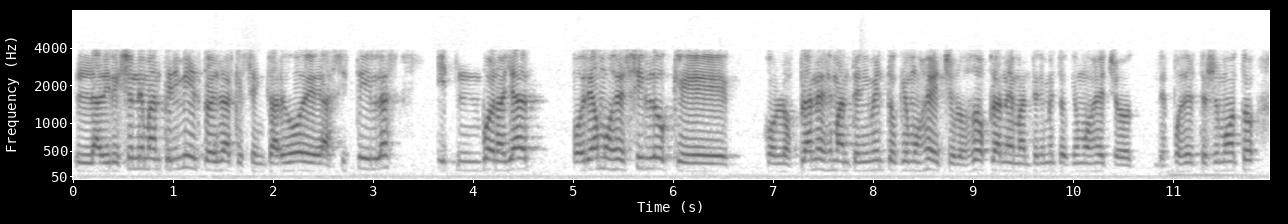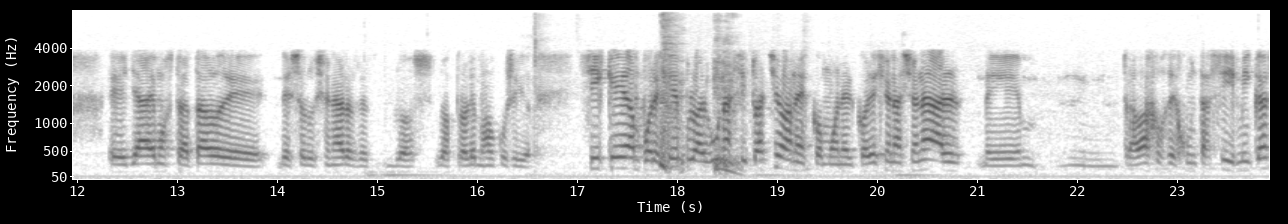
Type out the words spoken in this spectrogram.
la dirección de mantenimiento es la que se encargó de asistirlas y bueno, ya podríamos decirlo que con los planes de mantenimiento que hemos hecho, los dos planes de mantenimiento que hemos hecho después del terremoto, eh, ya hemos tratado de, solucionar los, los problemas ocurridos. Sí quedan, por ejemplo, algunas situaciones, como en el Colegio Nacional, eh, trabajos de juntas sísmicas,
